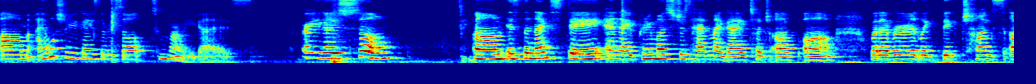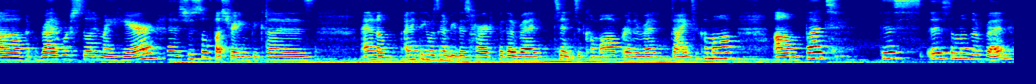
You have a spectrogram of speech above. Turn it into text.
um, I will show you guys the result tomorrow, you guys. All right, you guys, so um, it's the next day and I pretty much just had my guy touch up um, whatever like big chunks of red were still in my hair. It's just so frustrating because I don't know, I didn't think it was gonna be this hard for the red tint to come off or the red dye to come off. Um, but this is some of the red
